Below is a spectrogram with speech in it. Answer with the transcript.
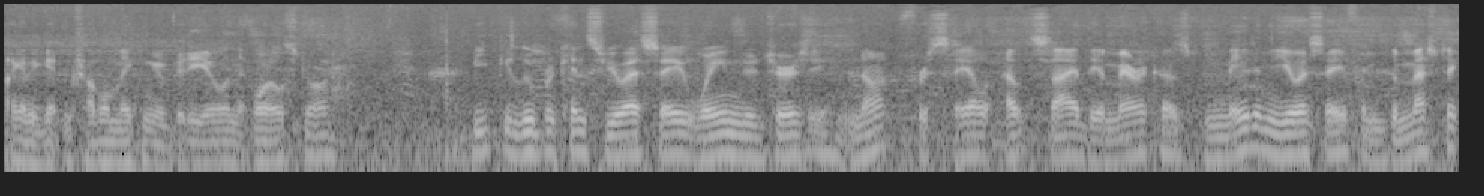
I going to get in trouble making a video in the oil store? BP Lubricants USA, Wayne, New Jersey. Not for sale outside the Americas. Made in the USA from domestic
